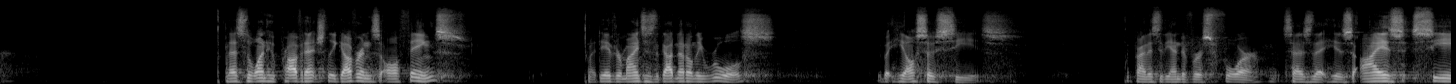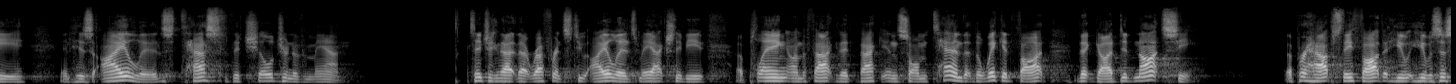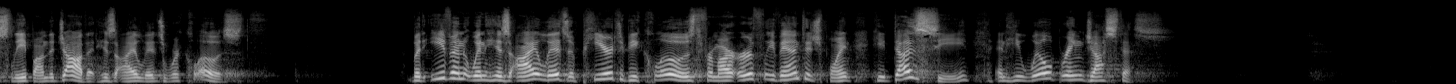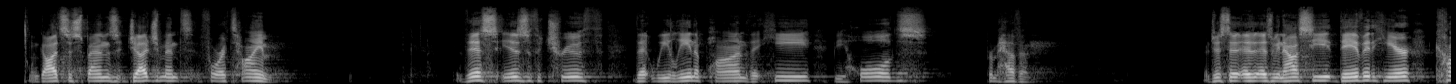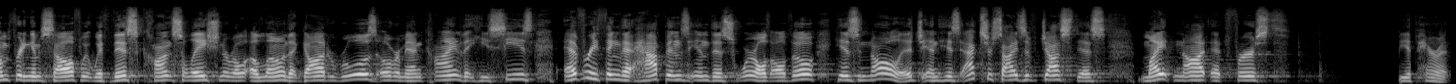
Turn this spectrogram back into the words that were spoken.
And as the one who providentially governs all things, David reminds us that God not only rules, but He also sees. We find this at the end of verse 4. It says that his eyes see and his eyelids test the children of man. It's interesting that that reference to eyelids may actually be uh, playing on the fact that back in Psalm 10 that the wicked thought that God did not see. That perhaps they thought that he, he was asleep on the job, that his eyelids were closed. But even when his eyelids appear to be closed from our earthly vantage point, he does see and he will bring justice. God suspends judgment for a time. This is the truth that we lean upon, that He beholds from heaven. Just as we now see David here comforting himself with, this consolation alone that God rules over mankind, that he sees everything that happens in this world, although his knowledge and his exercise of justice might not at first be apparent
